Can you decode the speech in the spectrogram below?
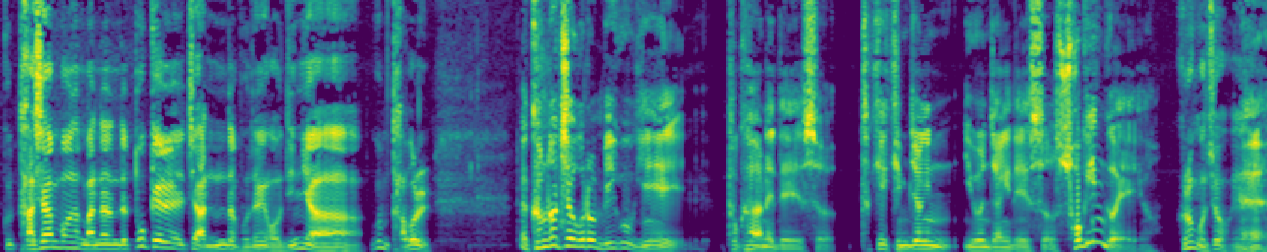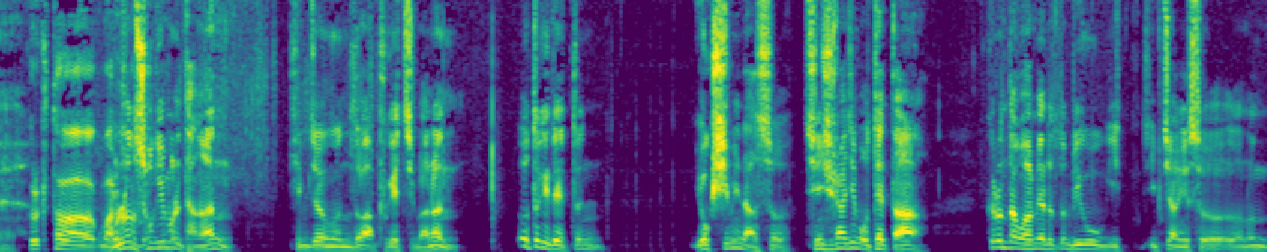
그 다시 한 번 만났는데 또 깨지 않는다 보장이 어딨냐. 그럼 답을 근본적으로 미국이 북한에 대해서 특히 김정인 위원장에 대해서 속인 거예요. 그런 거죠. 예. 예. 그렇다고 말할 물론. 속임을 당한 김정은도 아프겠지만은 어떻게 됐든 욕심이 나서 진실하지 못했다. 그런다고 하면 또 미국 이- 입장에서는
